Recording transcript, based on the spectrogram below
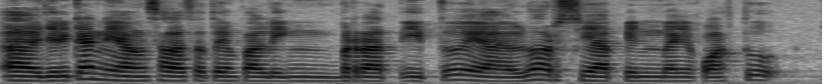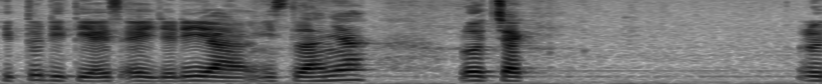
uh, jadi kan yang salah satu yang paling berat itu ya lu harus siapin banyak waktu itu di TSA jadi yang istilahnya lu cek lu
